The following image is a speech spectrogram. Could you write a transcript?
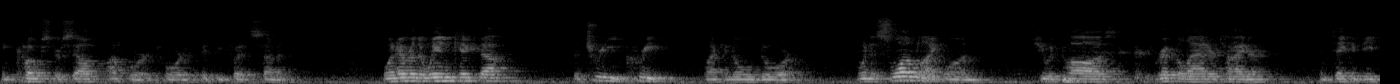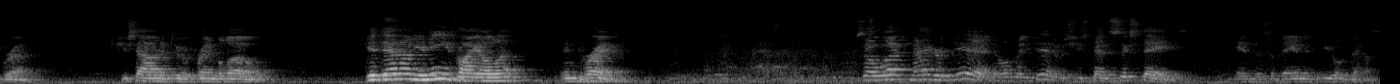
and coaxed herself upward toward a 50-foot summit. Whenever the wind kicked up, the tree creaked like an old door. When it swung like one, she would pause, grip the ladder tighter, and take a deep breath. She shouted to a friend below, Get down on your knees, Viola, and pray. So what Mager did, ultimately did, was she spent six days in this abandoned eagle's nest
